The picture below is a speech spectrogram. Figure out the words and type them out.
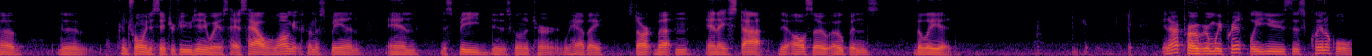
of the controlling a centrifuge anyway, is, is how long it's going to spin and the speed that it's going to turn. We have a start button and a stop that also opens the lid. In our program, we principally use this clinical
